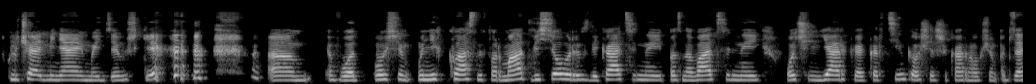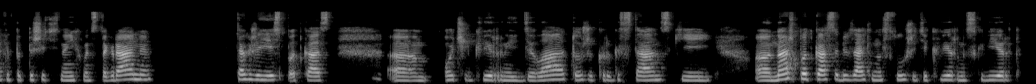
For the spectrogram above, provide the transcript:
включая меня и мои девушки. Вот, в общем, у них классный формат, веселый, развлекательный, познавательный, очень яркая картинка, вообще шикарно. В общем, обязательно подпишитесь на них в Инстаграме. Также есть подкаст «Очень квирные дела», тоже кыргызстанский. Э, наш подкаст обязательно слушайте «Квирный сквирт».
